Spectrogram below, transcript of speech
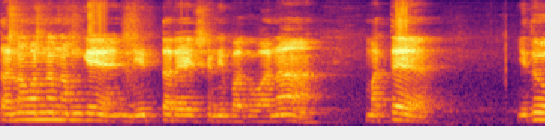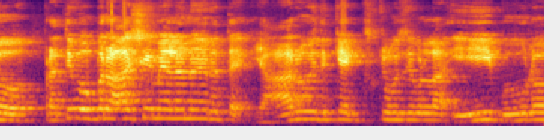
ತನವನ್ನು ನಮಗೆ ನೀಡ್ತಾರೆ ಶನಿ ಭಗವಾನ. ಮತ್ತೆ ಇದು ಪ್ರತಿಯೊಬ್ಬರ ರಾಶಿ ಮೇಲೂ ಇರುತ್ತೆ. ಯಾರು ಇದಕ್ಕೆ ಎಕ್ಸ್ಕ್ಲೂಸಿವ್ ಅಲ್ಲ. ಈ ಭೂಲೋ,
